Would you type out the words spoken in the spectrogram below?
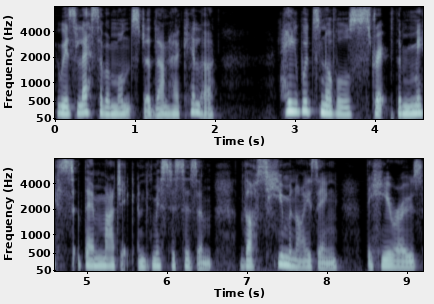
who is less of a monster than her killer. Heywood's novels strip the myths of their magic and mysticism, thus humanizing the heroes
